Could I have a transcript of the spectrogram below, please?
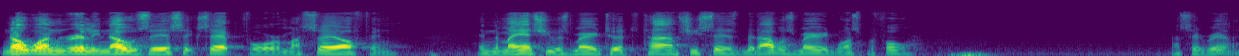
no one really knows this except for myself and and the man she was married to at the time, she says, But I was married once before. I said, Really?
